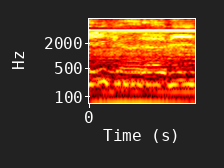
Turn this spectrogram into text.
be gonna be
